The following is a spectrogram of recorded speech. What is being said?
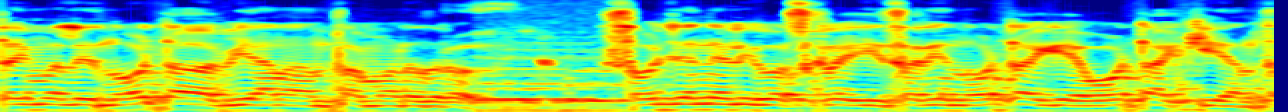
ಟೈಮಲ್ಲಿ ನೋಟಾ ಅಭಿಯಾನ ಅಂತ ಮಾಡಿದ್ರು. ಸೌಜನ್ಯಳಿಗೋಸ್ಕರ ಈ ಸರಿ ನೋಟಾಗಿ ಓಟ್ ಹಾಕಿ ಅಂತ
